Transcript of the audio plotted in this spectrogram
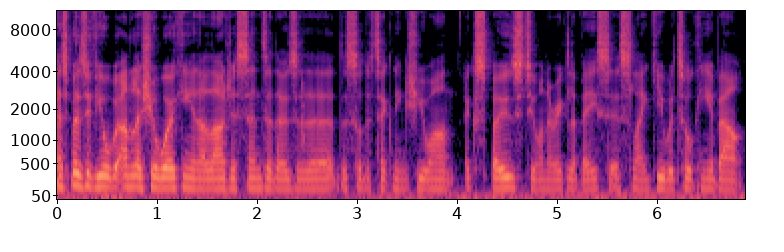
I suppose if you're unless you're working in a larger center, those are the the sort of techniques you aren't exposed to on a regular basis. Like you were talking about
